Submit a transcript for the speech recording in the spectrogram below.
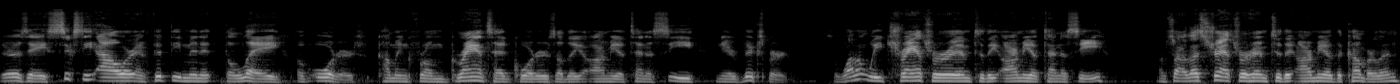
there is a 60 hour and 50 minute delay of orders coming from Grant's headquarters of the Army of Tennessee near Vicksburg. So why don't we transfer him to the Army of Tennessee? I'm sorry, let's transfer him to the Army of the Cumberland.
